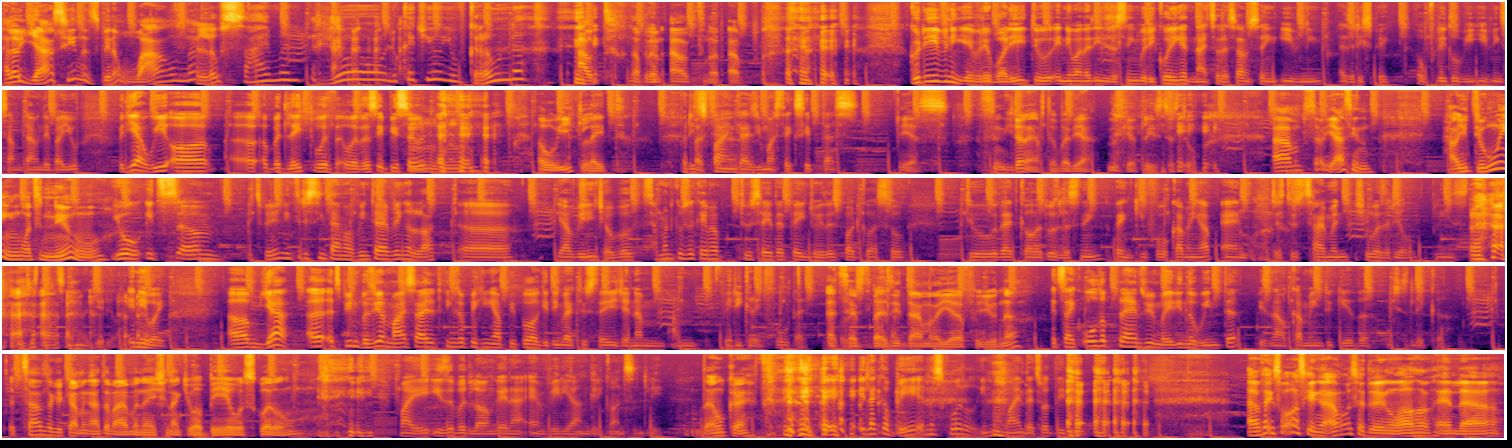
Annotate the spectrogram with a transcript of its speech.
Hello, Yaaseen. It's been a while now. Hello, Simon. Yo, look at you. You've grown. Out. I've grown out, not up. Good evening, everybody. To anyone that is listening, we're recording at night, so that's why I'm saying evening as respect. Hopefully, it will be evening sometime there by you. But yeah, we are uh, a bit late with, with this episode. a week late. but it's But, fine, uh, guys. You must accept us. Yes. you don't have to, but yeah. Look please just do. um, so Yaaseen, how are you doing? What's new? Yo, it's um, it's been an interesting time. I've been traveling a lot. Uh, yeah, I've been in Joburg. Someone also came up to say that they enjoy this podcast. So, to that girl that was listening, thank you for coming up. And just to Simon, she was real. Please, just tell Simon that real. Anyway, um, yeah, uh, it's been busy on my side. Things are picking up. People are getting back to stage, and I'm I'm very grateful that It's a busy coming. time of the year for you now. It's like all the plans we made in the winter is now coming together, which is lekker. It sounds like you're coming out of hibernation like you're a bear or a squirrel. My hair is a bit longer and I am very hungry constantly. Okay. it's like a bear and a squirrel. In my mind, that's what they do. Um, thanks for asking. I'm also doing well, and uh,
